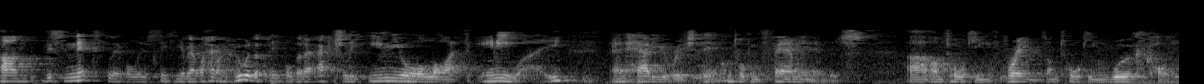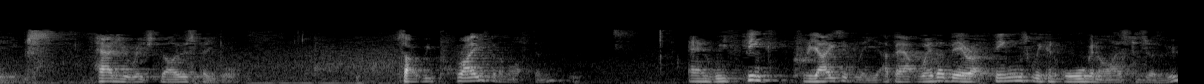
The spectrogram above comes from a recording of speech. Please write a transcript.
um, this next level is thinking about, well, hang on, who are the people that are actually in your life anyway, and how do you reach them? I'm talking family members, uh, I'm talking friends, I'm talking work colleagues. How do you reach those people? So we pray for them often, and we think creatively about whether there are things we can organise to do,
